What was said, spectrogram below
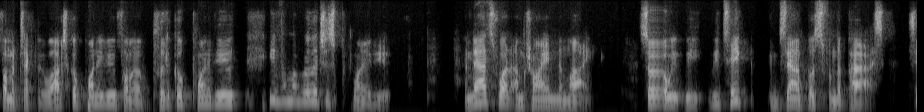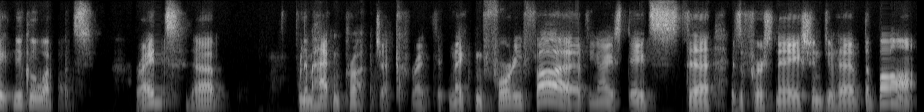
From a technological point of view, from a political point of view, even from a religious point of view. And that's what I'm trying to mine. So we, we, we take examples from the past, say nuclear weapons, right? Uh, the Manhattan Project, right? 1945, the United States uh, is the first nation to have the bomb.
